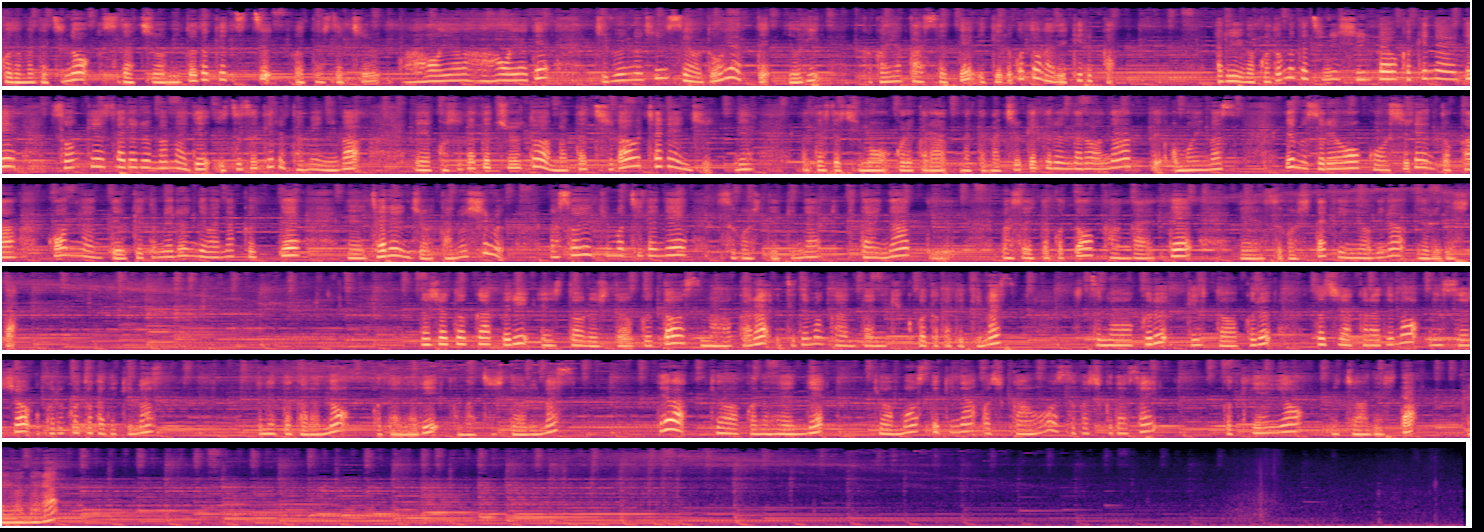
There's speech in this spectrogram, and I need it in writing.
子供たちの育ちを見届けつつ、私たち母親は母親で自分の人生をどうやってより輝かせていけることができるか。あるいは子供たちに心配をかけないで尊敬されるママで居続けるためには、えー、子育て中とはまた違うチャレンジ、ね、私たちもこれからまた待ち受けてるんだろうなって思います。でもそれをこう試練とか困難って受け止めるんではなくって、えー、チャレンジを楽しむ、まあ、そういう気持ちでね、過ごしていきな、いきたいなっていう、まあそういったことを考えて、えー、過ごした金曜日の夜でした。ラジオトークアプリインストールしておくと、スマホからいつでも簡単に聞くことができます。質問を送る、ギフトを送る、どちらからでもメッセージを送ることができます。あなたからのお便りお待ちしております。では、今日はこの辺で、今日も素敵なお時間をお過ごしください。ごきげんよう、みちおでした。さようなら。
